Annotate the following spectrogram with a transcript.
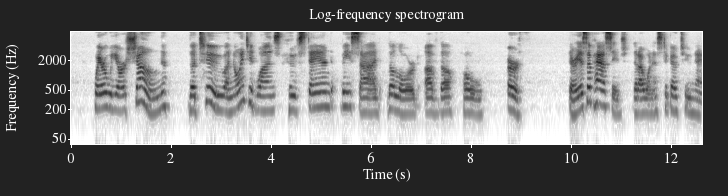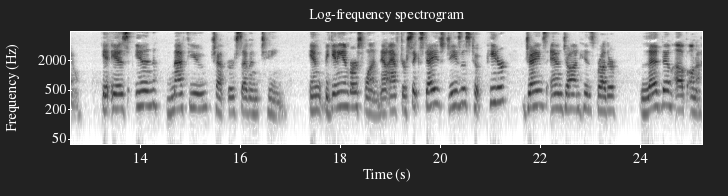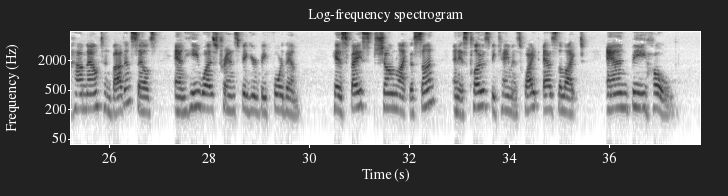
where we are shown the two anointed ones who stand beside the Lord of the whole earth? There is a passage that I want us to go to now. It is in Matthew chapter 17, in beginning in verse 1. Now after 6 days Jesus took Peter, James and John his brother, led them up on a high mountain by themselves, and he was transfigured before them. His face shone like the sun, and his clothes became as white as the light. And behold,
